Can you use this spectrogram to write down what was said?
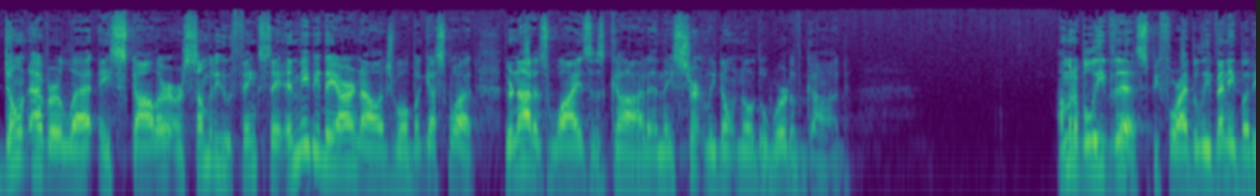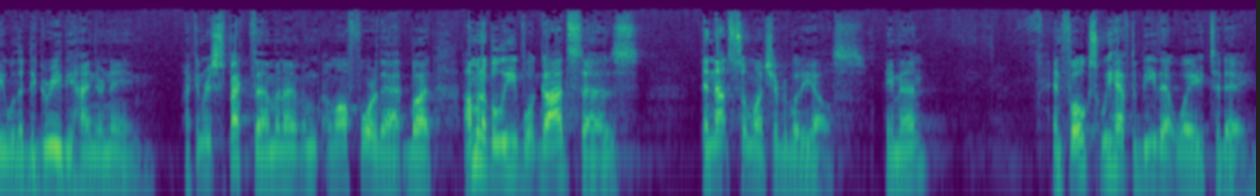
Don't ever let a scholar or somebody who thinks they, and maybe they are knowledgeable, but guess what? They're not as wise as God, and they certainly don't know the Word of God. I'm going to believe this before I believe anybody with a degree behind their name. I can respect them, and I'm, I'm all for that, but I'm going to believe what God says and not so much everybody else. Amen? And folks, we have to be that way today.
